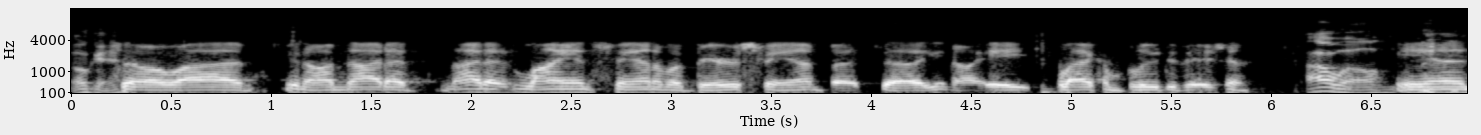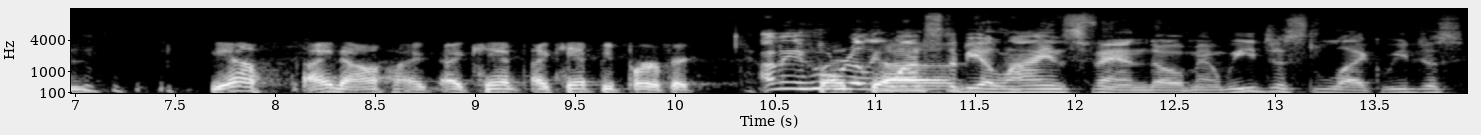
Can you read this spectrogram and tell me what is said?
Okay. So, uh, you know, I'm not a not a Lions fan. I'm a Bears fan, but uh, you know, hate black and blue division. oh well. And yeah, I know I, I can't I can't be perfect. I mean, who But, really wants uh, to be a Lions fan, though, man? We just like we just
